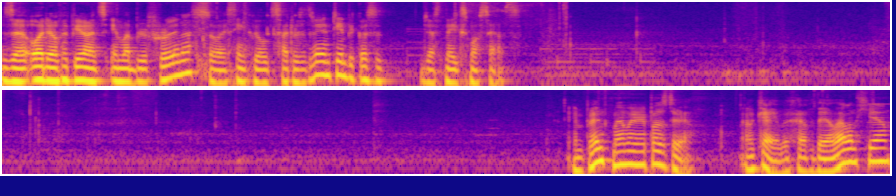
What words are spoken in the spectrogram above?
the order of appearance in Library of Ruinas, so I think we'll start with the training team because it just makes more sense. Imprint memory repository. Okay, we have the 11 here.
